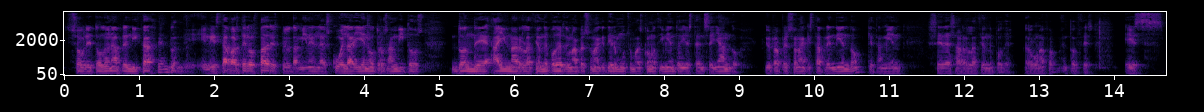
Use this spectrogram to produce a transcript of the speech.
sobre todo en aprendizaje, en, plan de- en esta parte de los padres, pero también en la escuela y en otros ámbitos donde hay una relación de poder de una persona que tiene mucho más conocimiento y está enseñando y otra persona que está aprendiendo, que también se da esa relación de poder, de alguna forma. Entonces, es...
